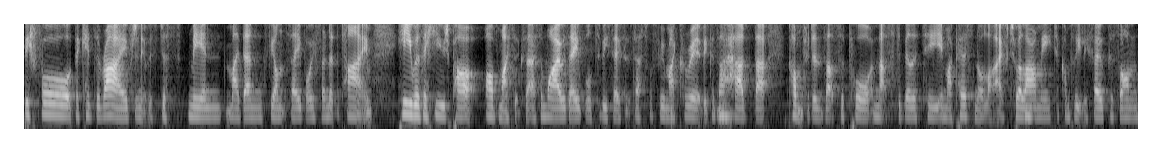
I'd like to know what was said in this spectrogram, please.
before the kids arrived and it was just me and my then fiance boyfriend at the time he was a huge part of my success and why I was able to be so successful through my career because mm. I had that confidence that support and that stability in my personal life to allow mm. me to completely focus on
